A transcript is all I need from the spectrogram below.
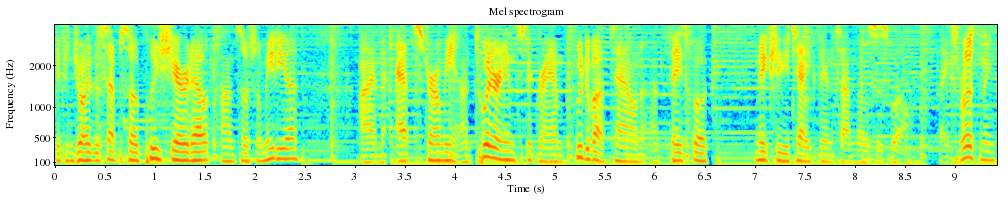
If you enjoyed this episode, please share it out on social media. I'm at Stromy on Twitter and Instagram, Food About Town on Facebook. Make sure you tag Vince on those as well. Thanks for listening.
